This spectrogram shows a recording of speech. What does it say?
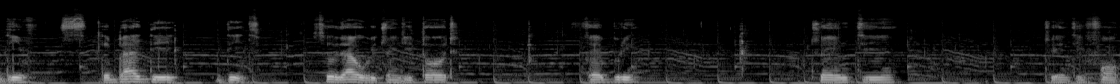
the the birthday date. So that will be 23rd February 2024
